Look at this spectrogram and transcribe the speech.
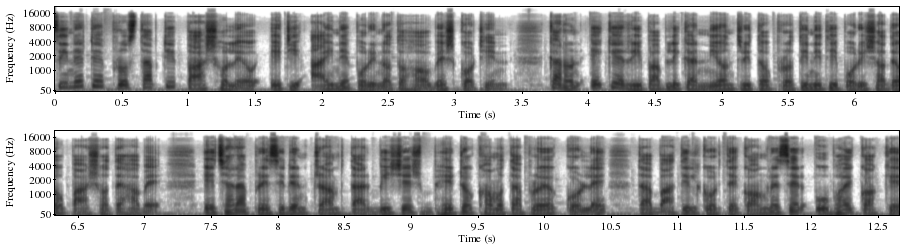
সিনেটে প্রস্তাবটি পাশ হলেও এটি আইনে পরিণত হওয়া বেশ কঠিন, কারণ একে রিপাবলিকান নিয়ন্ত্রিত প্রতিনিধি পরিষদেও পাশ হতে হবে। এছাড়া প্রেসিডেন্ট ট্রাম্প তার বিশেষ ভেটো ক্ষমতা প্রয়োগ করলে তা বাতিল করতে কংগ্রেসের উভয় কক্ষে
